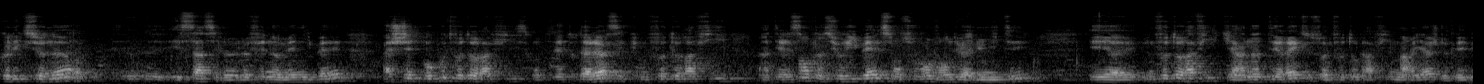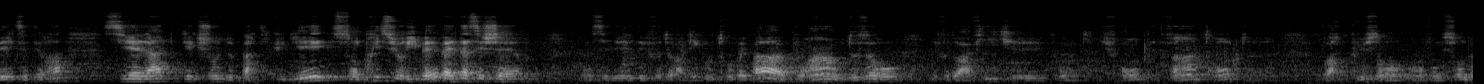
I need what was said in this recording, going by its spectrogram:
collectionneurs, euh, et ça c'est le, le, phénomène eBay, achètent beaucoup de photographies. Ce qu'on disait tout à l'heure, c'est qu'une photographie intéressante, hein, sur eBay, elles sont souvent vendues à l'unité. Et euh, une photographie qui a un intérêt, que ce soit une photographie de mariage, de bébé, etc., si elle a quelque chose de particulier, son prix sur eBay va être assez cher. Hein, c'est des, photographies que vous ne trouverez pas pour 1 ou 2 euros. Des photographies qui, feront peut-être 20, 30, voire plus en, fonction de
